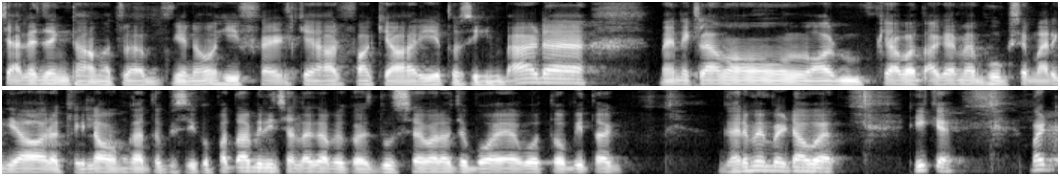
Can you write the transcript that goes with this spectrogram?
चैलेंजिंग था मतलब यू नो ही फेल्ट के यार फक यार, ये तो सीन बैड है, मैं निकला हुआ हूँ और क्या बात अगर मैं भूख से मर गया और अकेला होऊँगा तो किसी को पता भी नहीं चलेगा बिकॉज़ दूसरे वाला जो बॉय है, वो तो अभी तक घर में बैठा हुआ है, ठीक है? बट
